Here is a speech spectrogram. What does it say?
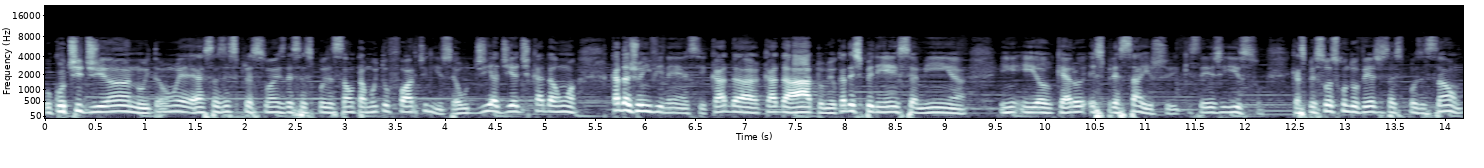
o cotidiano. Então é, essas expressões dessa exposição está muito forte nisso. É o dia a dia de cada uma, cada joinvilense, cada, cada ato meu, cada experiência minha. E, e eu quero expressar isso, e que seja isso. Que as pessoas quando vejam essa exposição,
